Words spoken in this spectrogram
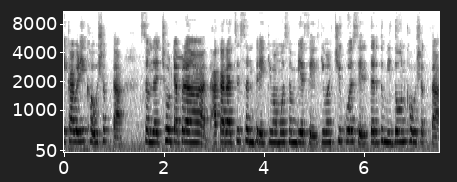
एका वेळी खाऊ शकता. समजा छोट्या प्र आकाराचे संत्रे किंवा मोसंबी असेल किंवा चिकू असेल तर तुम्ही दोन खाऊ शकता.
